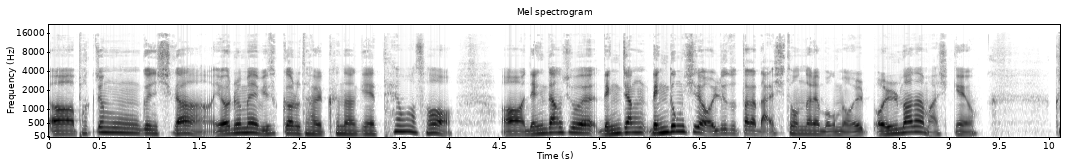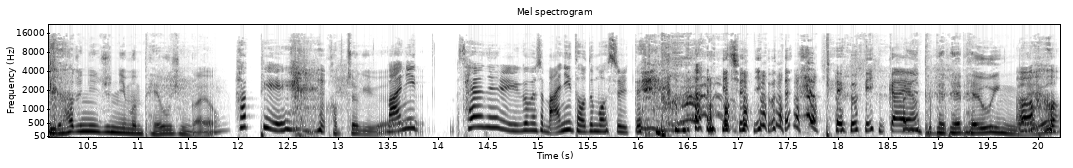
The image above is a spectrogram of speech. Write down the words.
어, 박정근 씨가 여름에 미숫가루 달큰하게 태워서 어, 냉장쇼에 냉장 냉동실에 얼려뒀다가 날씨 더운 날에 먹으면 얼, 얼마나 맛있게요. 근데 하준이주님은 배우신가요? 하필. 갑자기 왜? 많이 사연을 읽으면서 많이 더듬었을 때 희준님은 배우인가요? 배, 배, 배우인가요? 어.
